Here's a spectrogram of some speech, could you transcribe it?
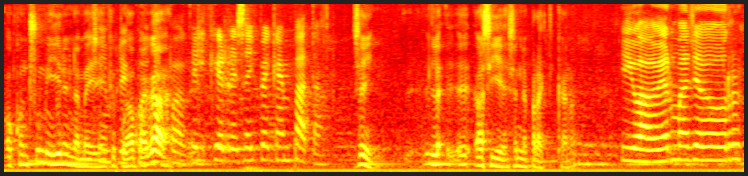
o consumir en la medida en que pueda pagar. El que reza y peca empata. Sí, eh, así es en la práctica, ¿no? Y va a haber mayor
